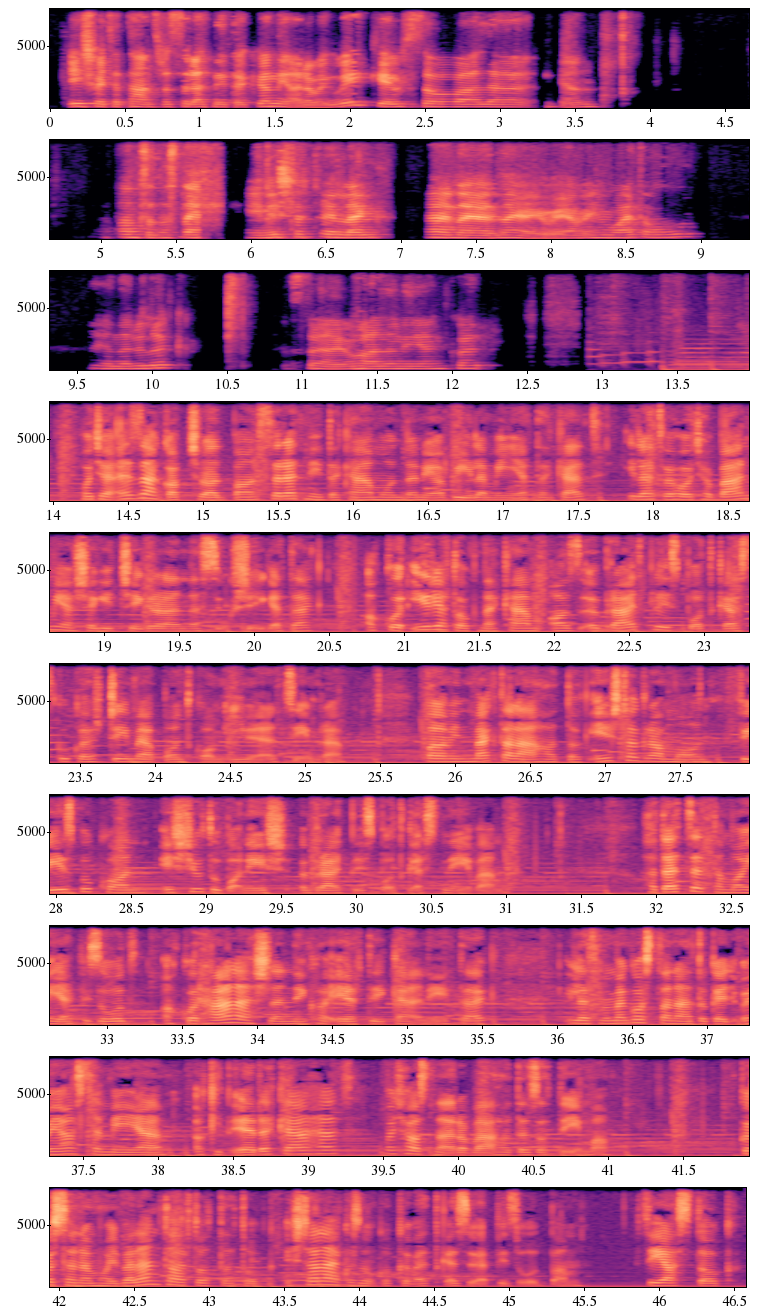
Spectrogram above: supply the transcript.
És hogyha táncra szeretnétek jönni, arra meg végképp, szóval igen. A táncot aztán én is, mert tényleg nagyon, nagyon jó élmény volt amúgy. Nagyon örülök. Ezt olyan jó hallani ilyenkor. Hogyha ezzel kapcsolatban szeretnétek elmondani a véleményeteket, illetve hogyha bármilyen segítségre lenne szükségetek, akkor írjatok nekem az A Bright Place Podcast gmail.com e-mail címre. Valamint megtalálhattok Instagramon, Facebookon és Youtube-on is A Bright Place Podcast néven. Ha tetszett a mai epizód, akkor hálás lennék, ha értékelnétek, illetve megosztanátok egy olyan személlyel, akit érdekelhet, vagy hasznára válhat ez a téma. Köszönöm, hogy velem tartottatok, és találkozunk a következő epizódban. Sziasztok!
